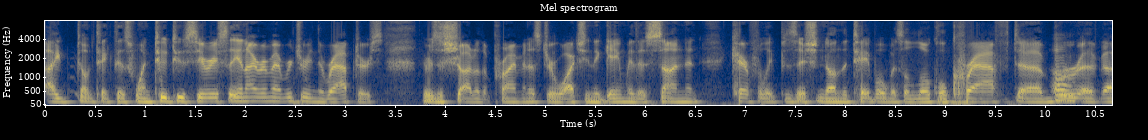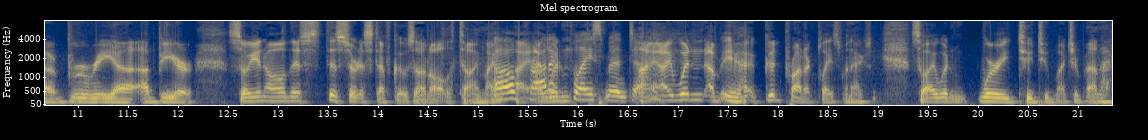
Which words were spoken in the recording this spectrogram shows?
I don't take this one too too seriously. And I remember during the Raptors, there was a shot of the Prime Minister watching the game with his son, and carefully positioned on the table was a local craft uh, brewer, oh. brewery a beer. So you know, this this sort of stuff goes on all the time. I, oh, product I, placement. I, I wouldn't. Uh, yeah, good product placement actually. So I wouldn't worry too too much about it.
